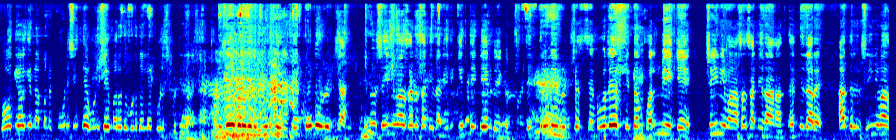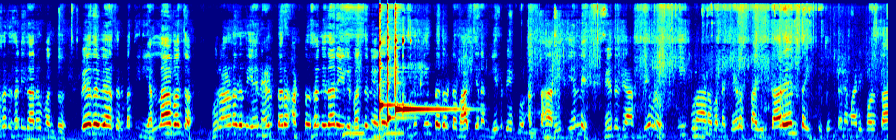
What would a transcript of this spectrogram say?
ಹೋಗಿ ಹೋಗಿ ನಮ್ಮನ್ನು ಕೂಡಿಸಿದ್ದೆ ಹುಣಸೆ ಮರದ ಬುಡದಲ್ಲೇ ಕೂಡಿಸ್ಬಿಟ್ಟಿದ್ದಾರೆ. ಹುಣಸೆ ಮರದಲ್ಲಿ ಕೂಡಿಸಿದ್ರೆ ವೃಕ್ಷ. ಇದು ಶ್ರೀನಿವಾಸನ ಸನ್ನಿಧಾನ. ಇದಕ್ಕಿಂತ ಇನ್ನೇನು ಬೇಕು? ಚಿಂತ್ರಿಣಿ ವೃಕ್ಷಸ್ಯ ಮೂಲೆ ಸ್ಥಿತಂ ವಾಲ್ಮೀಕಿ ಶ್ರೀನಿವಾಸ ಸನ್ನಿಧಾನ ಅಂತ ಎಂದಿದ್ದಾರೆ. ಆದ್ದರಿಂದ ಶ್ರೀನಿವಾಸನ ಸನ್ನಿಧಾನ ಬಂತು. ವೇದವ್ಯಾಸರು ಮತ್ತೆ ಇದು ಎಲ್ಲಾ ಬಂತು. ಪುರಾಣದಲ್ಲಿ ಏನ್ ಹೇಳ್ತಾರೋ ಅಷ್ಟು ಸನ್ನಿಧಾನ ಇಲ್ಲಿ ಬಂದ ಮೇಲೆ ಇದಕ್ಕಿಂತ ದೊಡ್ಡ ಭಾಗ್ಯ ನಮ್ಗೆ ಏನು ಬೇಕು ಅಂತಹ ರೀತಿಯಲ್ಲಿ ವೇದವ್ಯಾಸ ದೇವರು ಈ ಪುರಾಣವನ್ನು ಕೇಳಿಸ್ತಾ ಇದ್ದಾರೆ ಅಂತ ಇಷ್ಟು ಚಿಂತನೆ ಮಾಡಿಕೊಳ್ತಾ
